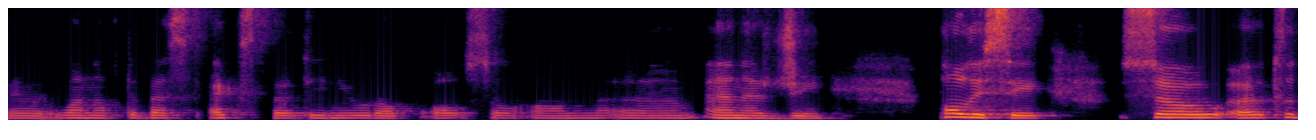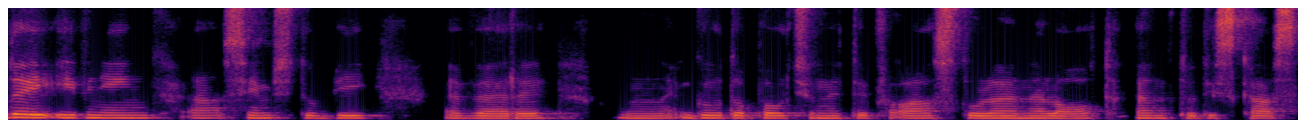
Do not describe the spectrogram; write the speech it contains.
uh, one of the best expert in Europe also on um, energy policy. So uh, today evening uh, seems to be a very um, good opportunity for us to learn a lot and to discuss.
